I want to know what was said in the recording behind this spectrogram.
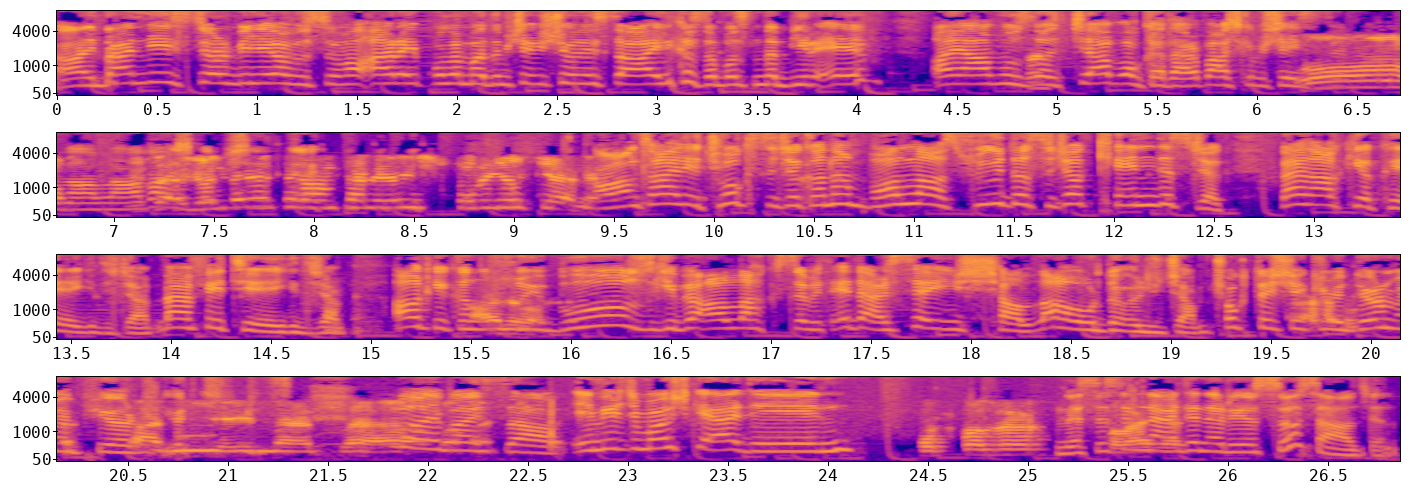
Ay ben ne istiyorum biliyor musun? Arayıp bulamadığım şey şöyle sahil kasabasında bir ev. Ayağımı uzatacağım o kadar. Başka bir şey istemiyorum vallahi. Başka bir şey istemiyorum. Antalya'ya hiç sorun yok yani. Antalya çok sıcak anam. Vallahi suyu da sıcak kendi de sıcak. Ben Akyaka'ya gideceğim. Ben Fethiye'ye gideceğim. Akyaka'nın suyu bak. Buz gibi Allah kısmet ederse inşallah orada öleceğim. Çok teşekkür ediyorum öpüyorum. Hadi yayınlar. Bay bay sağ ol. Emir'cim hoş geldin. Hoş bulduk. Nasılsın Kolay nereden gelsin. arıyorsun sağ ol canım.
